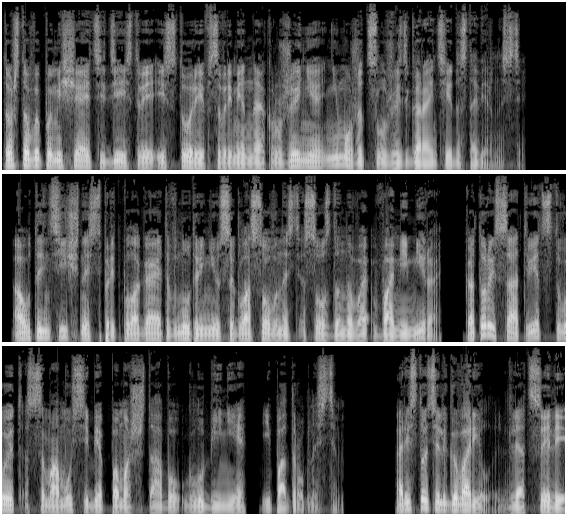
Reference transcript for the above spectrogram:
То, что вы помещаете действие истории в современное окружение, не может служить гарантией достоверности. Аутентичность предполагает внутреннюю согласованность созданного вами мира, который соответствует самому себе по масштабу, глубине и подробностям. Аристотель говорил, для цели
